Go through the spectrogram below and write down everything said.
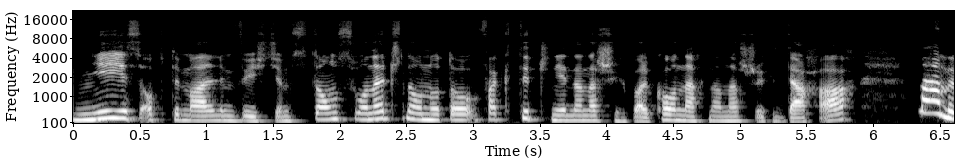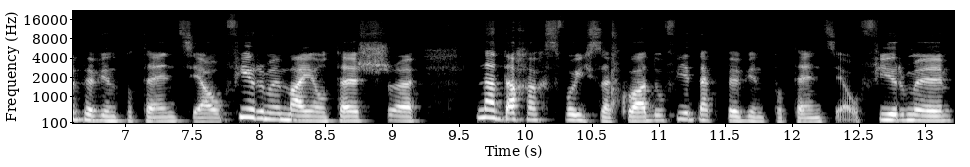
nie jest optymalnym wyjściem. Z tą słoneczną, no to faktycznie na naszych balkonach, na naszych dachach mamy pewien potencjał. Firmy mają też e, na dachach swoich zakładów jednak pewien potencjał. Firmy,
